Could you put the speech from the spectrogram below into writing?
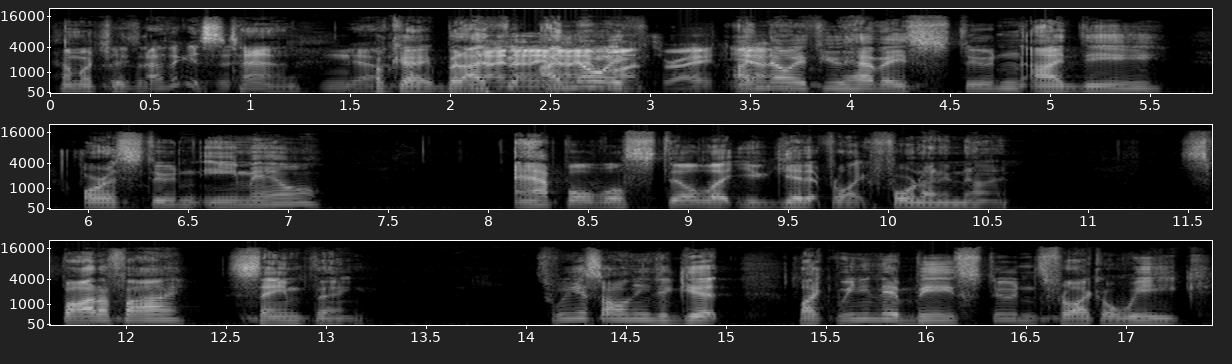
how much is it I think it's ten. Mm. Yeah. okay but i, th- I know a if, month, right? i know if you have a student id or a student email apple will still let you get it for like 4.99 spotify same thing so we just all need to get like we need to be students for like a week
